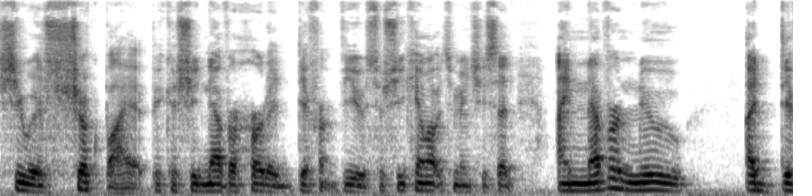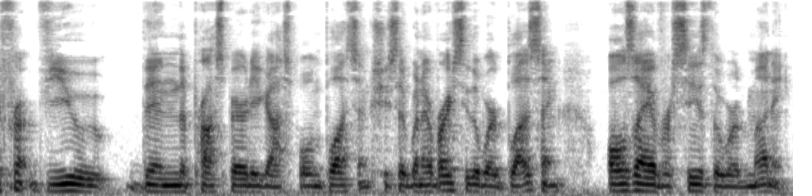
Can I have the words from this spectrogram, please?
she was shook by it because she'd never heard a different view. So she came up to me and she said, I never knew a different view than the prosperity gospel and blessing. She said, whenever I see the word blessing, all I ever see is the word money.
